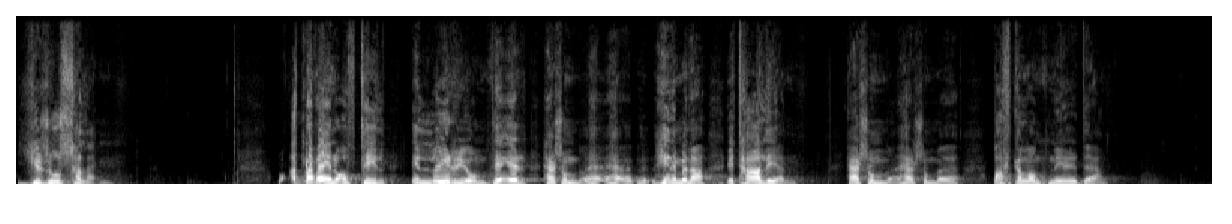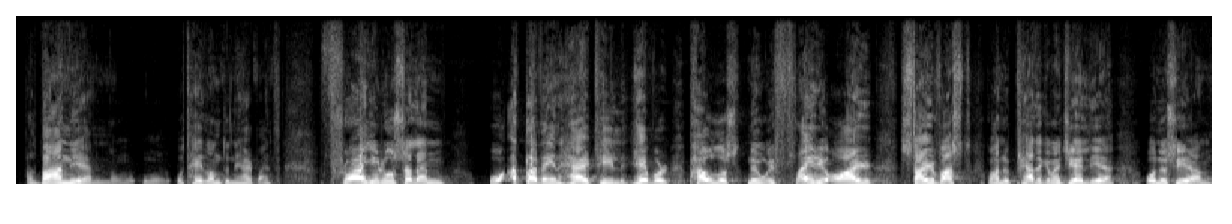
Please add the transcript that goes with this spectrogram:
Jerusalem, Og alle veien opp til Illyrium, det er her som, hinnemina Italien, her som, her som uh, Balkanlanden er det, Albanien og, og, og Thailandene her på en. Fra Jerusalem og alle veien her til hever Paulus nå i flere år starvast, og han har prædik evangeliet, og nå sier han,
